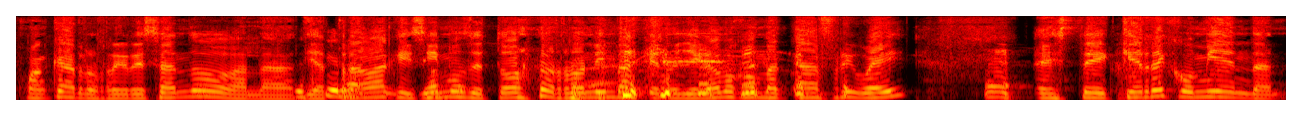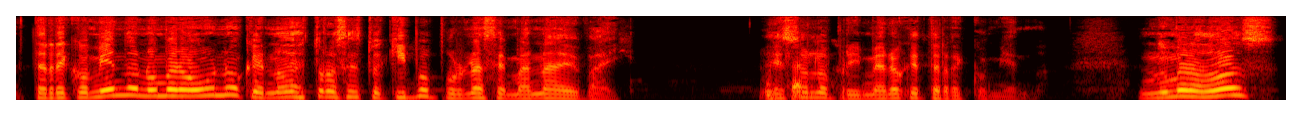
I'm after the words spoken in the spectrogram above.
Juan Carlos, regresando a la diatraba que, hicimos de todos los running que nos llegamos con McCaffrey, güey, este, ¿qué recomiendan? Te recomiendo, número uno, que no destroces tu equipo por una semana de bye. Eso es lo primero que te recomiendo. Número dos,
